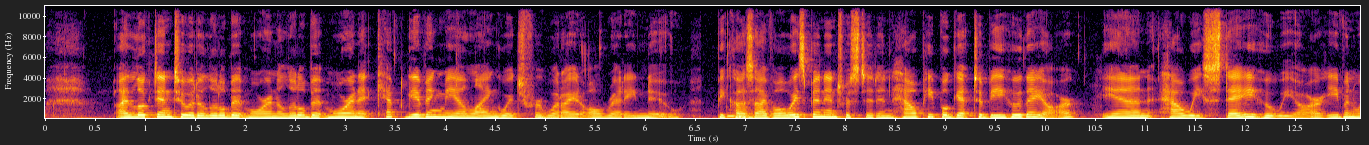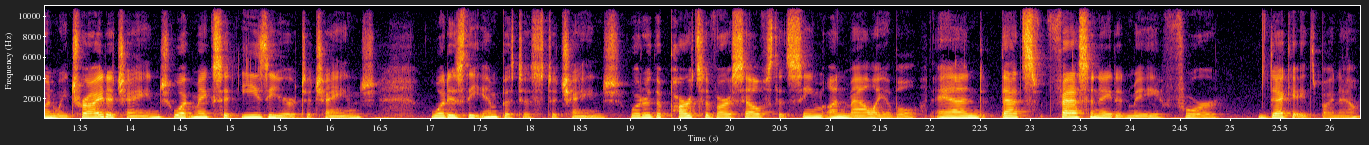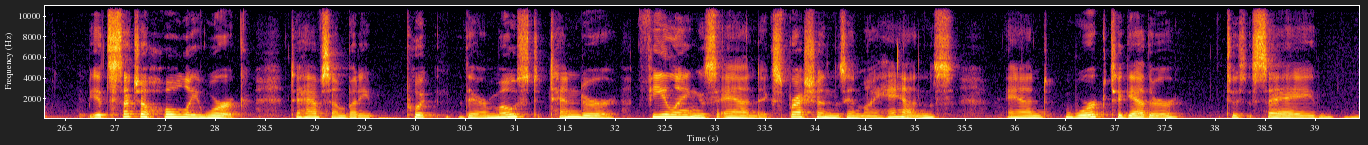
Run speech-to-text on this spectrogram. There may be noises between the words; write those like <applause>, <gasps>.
I looked into it a little bit more and a little bit more, and it kept giving me a language for what I had already knew because mm. I've always been interested in how people get to be who they are, in how we stay who we are, even when we try to change, what makes it easier to change, what is the impetus to change, what are the parts of ourselves that seem unmalleable. And that's fascinated me for decades by now. It's such a holy work to have somebody put their most tender feelings and expressions in my hands and work together to say,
